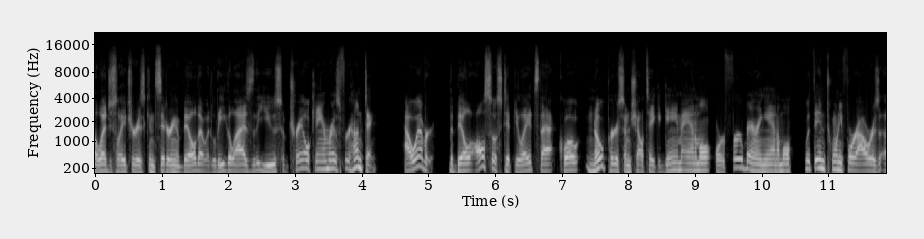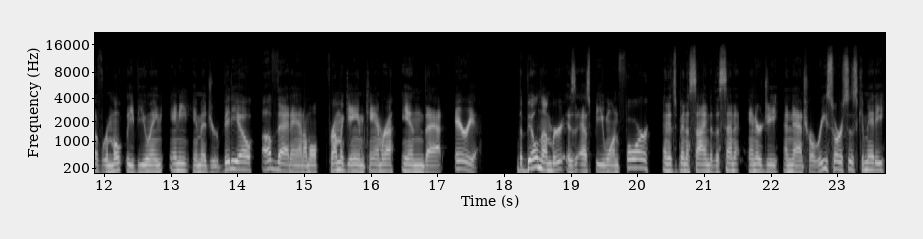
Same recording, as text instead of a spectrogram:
the legislature is considering a bill that would legalize the use of trail cameras for hunting. However the bill also stipulates that, quote, no person shall take a game animal or fur bearing animal within 24 hours of remotely viewing any image or video of that animal from a game camera in that area. The bill number is SB 14, and it's been assigned to the Senate Energy and Natural Resources Committee.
